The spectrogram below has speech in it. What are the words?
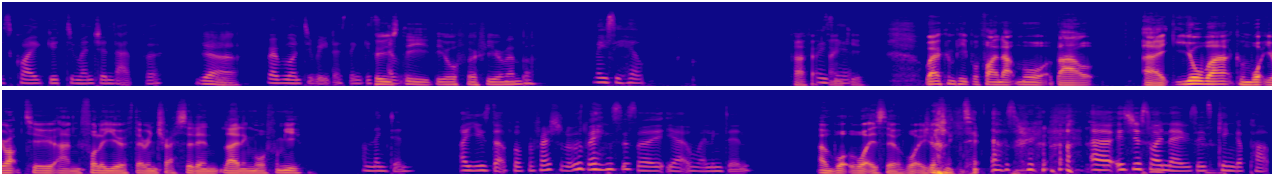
it's quite good to mention that book Yeah. For everyone to read. I think it's Who's every- the the author, if you remember? Maisie Hill. Perfect. Is Thank it? you. Where can people find out more about uh, your work and what you're up to, and follow you if they're interested in learning more from you? on LinkedIn. I use that for professional things. So yeah, on my LinkedIn. And what what is the what is your LinkedIn? Oh, sorry. uh, it's just my name, so it's Kinga Papp.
